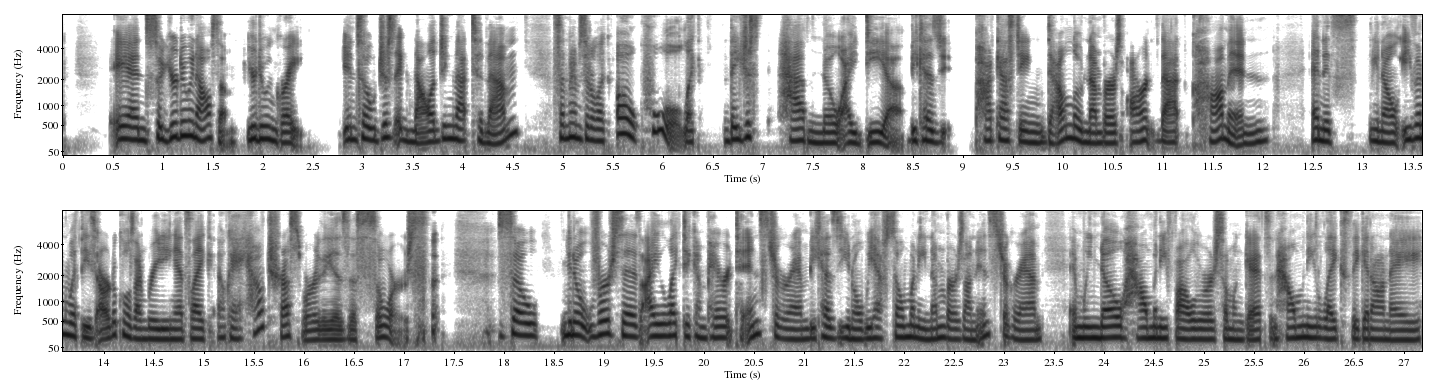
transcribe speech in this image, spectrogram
and so you're doing awesome. You're doing great. And so just acknowledging that to them, sometimes they're like, oh, cool. Like they just have no idea because podcasting download numbers aren't that common. And it's, you know, even with these articles I'm reading, it's like, okay, how trustworthy is this source? so you know, versus I like to compare it to Instagram because, you know, we have so many numbers on Instagram and we know how many followers someone gets and how many likes they get on a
